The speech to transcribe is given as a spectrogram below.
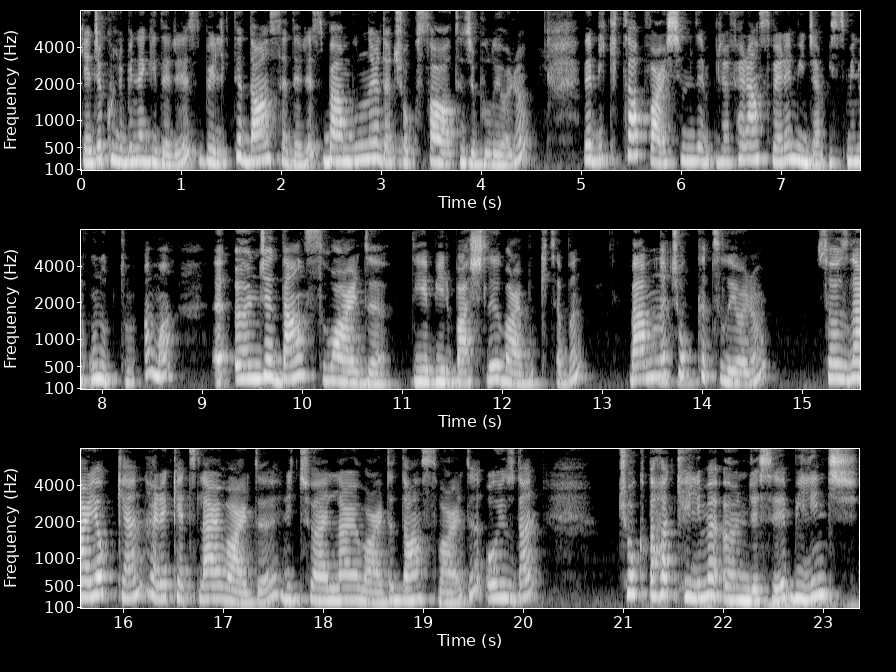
gece kulübüne gideriz, birlikte dans ederiz. Ben bunları da çok sağaltıcı buluyorum. Ve bir kitap var şimdi referans veremeyeceğim ismini unuttum ama e, önce dans vardı diye bir başlığı var bu kitabın. Ben buna çok katılıyorum. Sözler yokken hareketler vardı, ritüeller vardı, dans vardı. O yüzden çok daha kelime öncesi, bilinç,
